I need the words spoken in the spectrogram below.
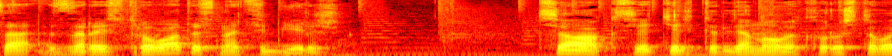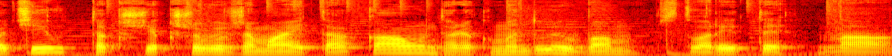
це зареєструватись на цій біржі. Ця акція тільки для нових користувачів, так що якщо ви вже маєте аккаунт, рекомендую вам створити на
